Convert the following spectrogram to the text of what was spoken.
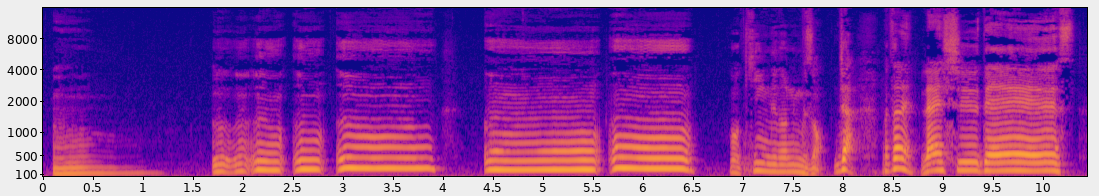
うーん。うーん、うん、うん、うん。うーん、うーん。もうキングのリムゾン。じゃあ、またね、来週でーす。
